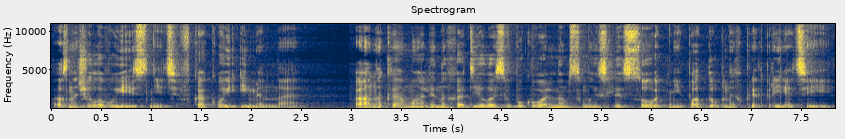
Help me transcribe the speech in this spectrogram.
означало выяснить, в какой именно. А на Камале находилось в буквальном смысле сотни подобных предприятий.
